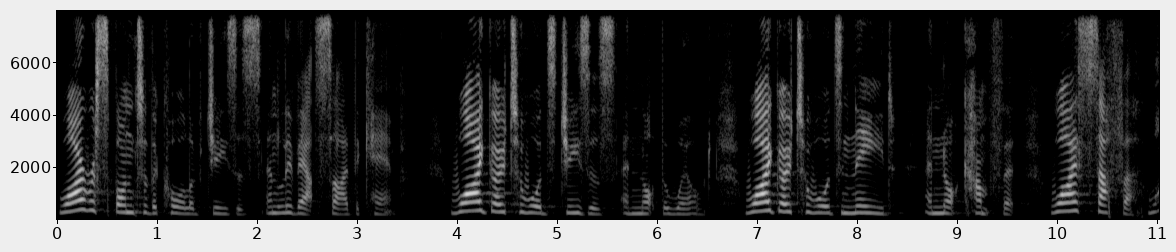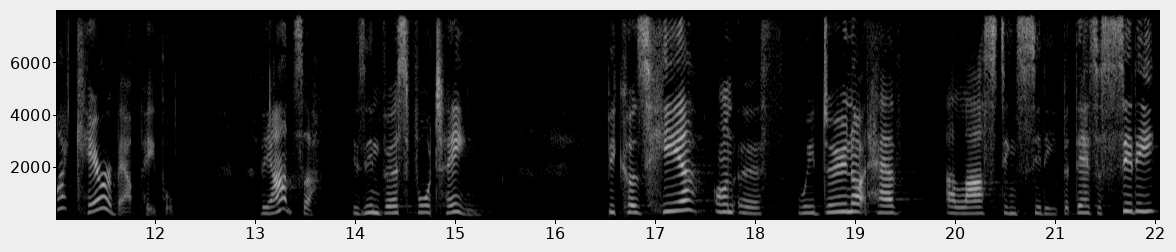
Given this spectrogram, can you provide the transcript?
Why respond to the call of Jesus and live outside the camp? Why go towards Jesus and not the world? Why go towards need and not comfort? Why suffer? Why care about people? The answer is in verse 14. Because here on earth we do not have a lasting city, but there's a city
